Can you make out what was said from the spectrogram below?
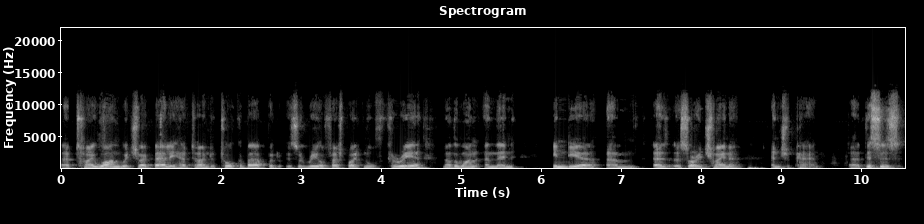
uh, Taiwan, which I barely had time to talk about, but is a real flashpoint, North Korea, another one, and then India, um, uh, sorry, China and Japan. Uh, this is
